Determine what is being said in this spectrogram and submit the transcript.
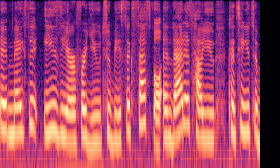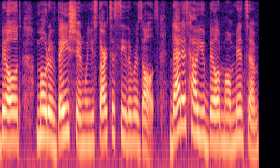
it makes it easier for you to be successful. And that is how you continue to build motivation when you start to see the results. That is how you build momentum.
